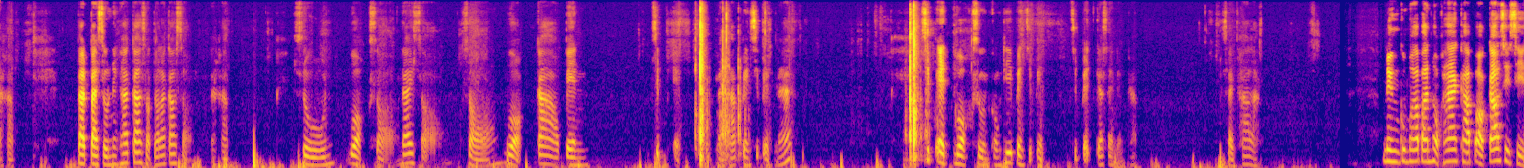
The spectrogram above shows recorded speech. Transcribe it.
นะครับแปดแปดศูนย์หนึ่งห้าเก้าสองตัวละเก้าสองนะครับศูนย์บวกสองได้สอง สองบวกเก้าเป็นสิบเอ็ดนะครับ เป็นสิบเอ็ดนะสิบเอ็ดบวกศูนย์คงที่เป็นสิบเอ็ดสิบเอ็ดก็ใส่หนึ่งครับ ใส่ค่าหลักหนึ่งกุมภาพันธ์หกห้าครับ ออกเก้าสี่สี่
